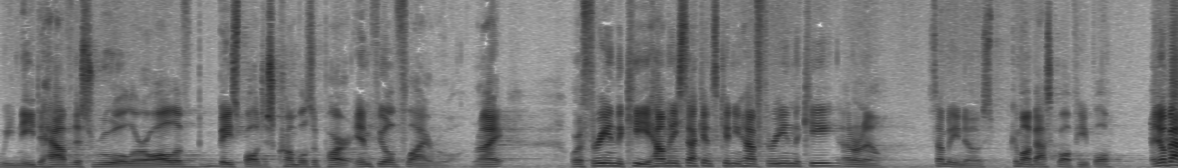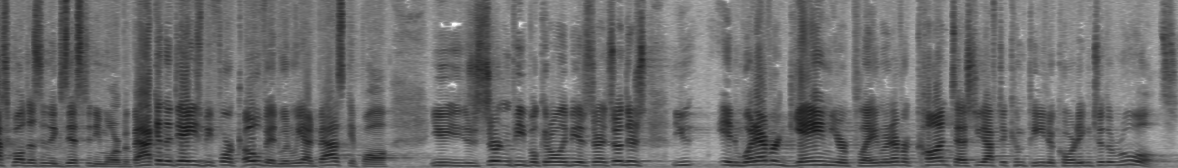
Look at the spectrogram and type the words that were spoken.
We need to have this rule, or all of baseball just crumbles apart. Infield fly rule, right? Or three in the key. How many seconds can you have three in the key? I don't know. Somebody knows. Come on, basketball people. I know basketball doesn't exist anymore, but back in the days before COVID, when we had basketball, you, certain people could only be a certain. So there's you in whatever game you're playing, whatever contest, you have to compete according to the rules.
